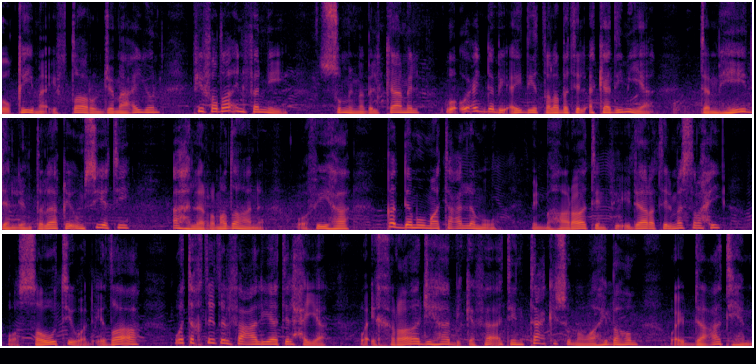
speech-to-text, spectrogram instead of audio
أقيم إفطار جماعي في فضاء فني صمم بالكامل وأعد بأيدي طلبة الأكاديمية تمهيدا لانطلاق أمسية أهل رمضان وفيها قدموا ما تعلموه من مهارات في إدارة المسرح والصوت والإضاءة وتخطيط الفعاليات الحية وإخراجها بكفاءة تعكس مواهبهم وإبداعاتهم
